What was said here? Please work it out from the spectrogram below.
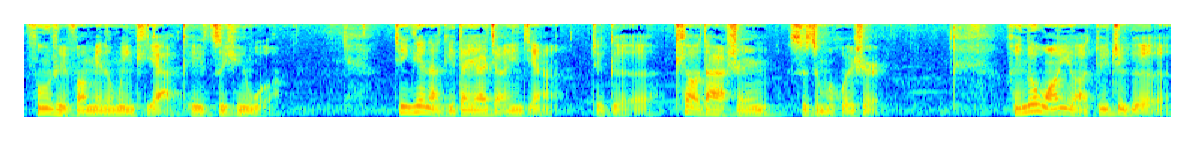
风水方面的问题啊，可以咨询我。今天呢，给大家讲一讲这个跳大神是怎么回事儿。很多网友啊对这个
